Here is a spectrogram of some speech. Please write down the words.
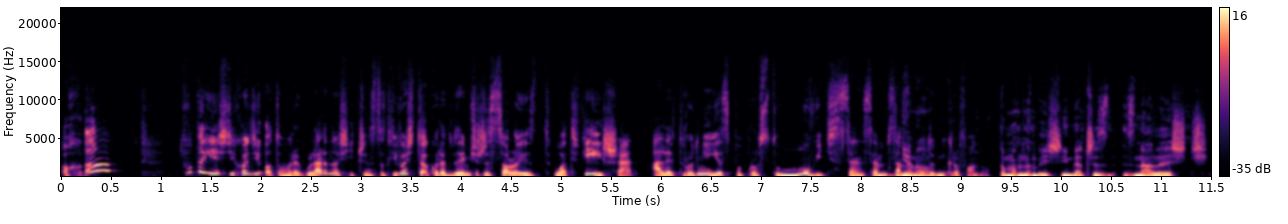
Och, a! Tutaj jeśli chodzi o tą regularność i częstotliwość, to akurat wydaje mi się, że solo jest łatwiejsze, ale trudniej jest po prostu mówić z sensem samemu no. do mikrofonu. To mam na myśli, znaczy znaleźć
